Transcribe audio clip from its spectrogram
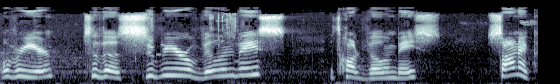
over here to the superhero villain base. It's called villain base. Sonic,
